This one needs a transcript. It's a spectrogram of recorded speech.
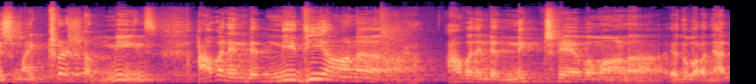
is my treasure means അവൻ എന്റെ നിധിയാണ്. അവൻ എന്റെ നിക്ഷേപമാണ് എന്ന് പറഞ്ഞാൽ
